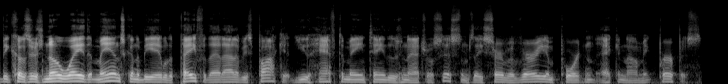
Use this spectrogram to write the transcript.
because there's no way that man's going to be able to pay for that out of his pocket. You have to maintain those natural systems. They serve a very important economic purpose.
